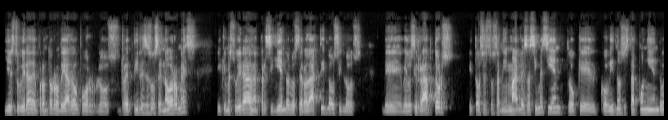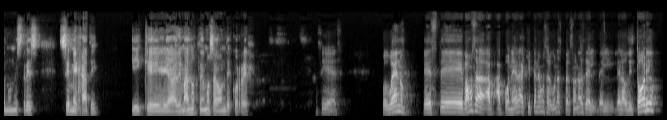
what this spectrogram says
y estuviera de pronto rodeado por los reptiles esos enormes y que me estuvieran persiguiendo los pterodáctilos y los velociraptors y todos estos animales, así me siento que el COVID nos está poniendo en un estrés semejante y que además no tenemos a dónde correr. Así es. Pues bueno, este, vamos a, poner, aquí tenemos algunas personas del, del, del, auditorio,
